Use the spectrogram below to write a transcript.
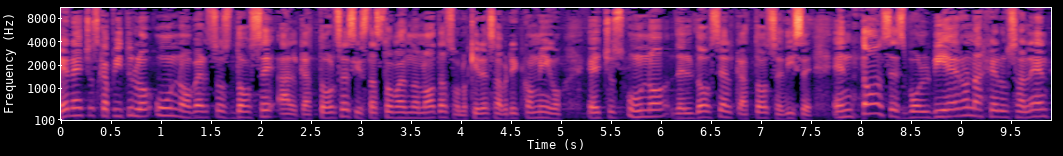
En Hechos capítulo 1, versos 12 al 14, si estás tomando notas o lo quieres abrir conmigo, Hechos 1 del 12 al 14 dice, entonces volvieron a Jerusalén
